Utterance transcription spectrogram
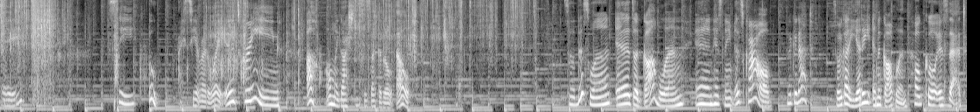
Okay. Let's see. Oh, I see it right away. It's green. Oh, oh my gosh, this is like a little elf. So this one is a goblin and his name is Carl. Look at that. So we got a Yeti and a goblin. How cool is that?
